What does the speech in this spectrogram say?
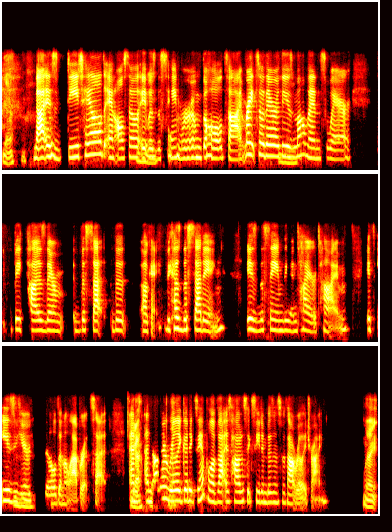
Yeah. That is detailed and also it was Mhm. the same room the whole time. Right. So there are these Mhm. moments where because they're the set the okay, because the setting is the same the entire time, it's easier Mhm. to build an elaborate set. And Yeah. another really good example of that is how to succeed in business without really trying. Right.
